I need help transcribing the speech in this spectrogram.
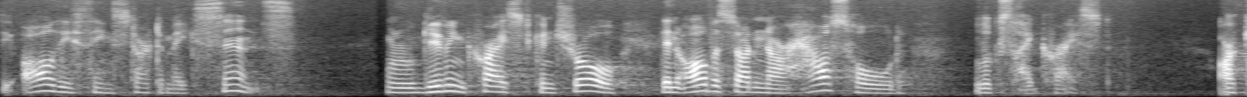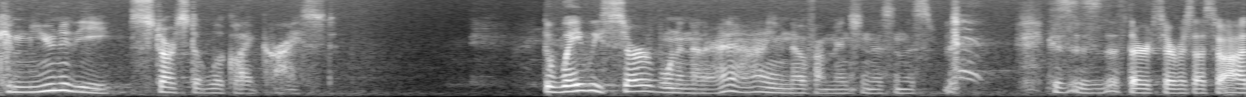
See, all these things start to make sense when we're giving Christ control then all of a sudden our household looks like Christ. Our community starts to look like Christ. The way we serve one another, I don't, I don't even know if I mentioned this in this, because this is the third service, so I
